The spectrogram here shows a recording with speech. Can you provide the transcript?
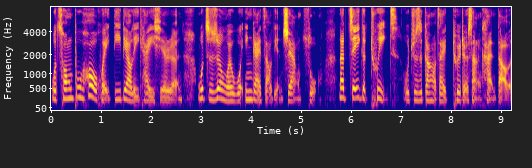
我从不后悔低调离开一些人，我只认为我应该早点这样做。那这个 tweet 我就是刚好在 Twitter 上看到，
